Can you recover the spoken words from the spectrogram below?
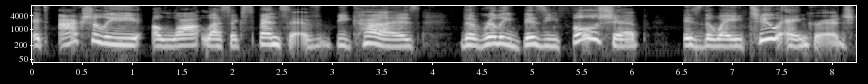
it's actually a lot less expensive because the really busy full ship is the way to Anchorage.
